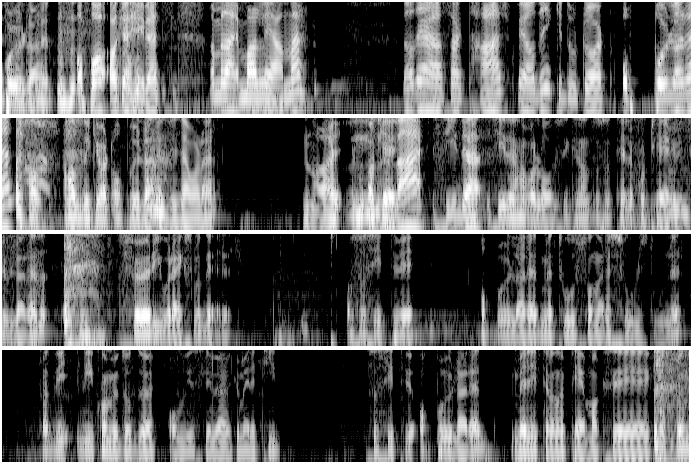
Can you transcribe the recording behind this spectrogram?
Oppå føler? Ullared. Oppå? Ok, greit. Hva med deg, Malene? Da hadde jeg sagt her, for jeg hadde ikke tort å vært oppå Ullared. Hadde du ikke vært oppå Ullared hvis jeg var der? Nei. Ok, Nei. si, det, si det her var låst, ikke sant? Og så teleporterer vi til Ullared før jorda eksploderer. Og så sitter vi oppå Ullared med to sånne solstoler. For at vi, vi kommer jo til å dø, obviously, vi har jo ikke mer tid. Så sitter vi oppå Ullared med litt P-Max i koppen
